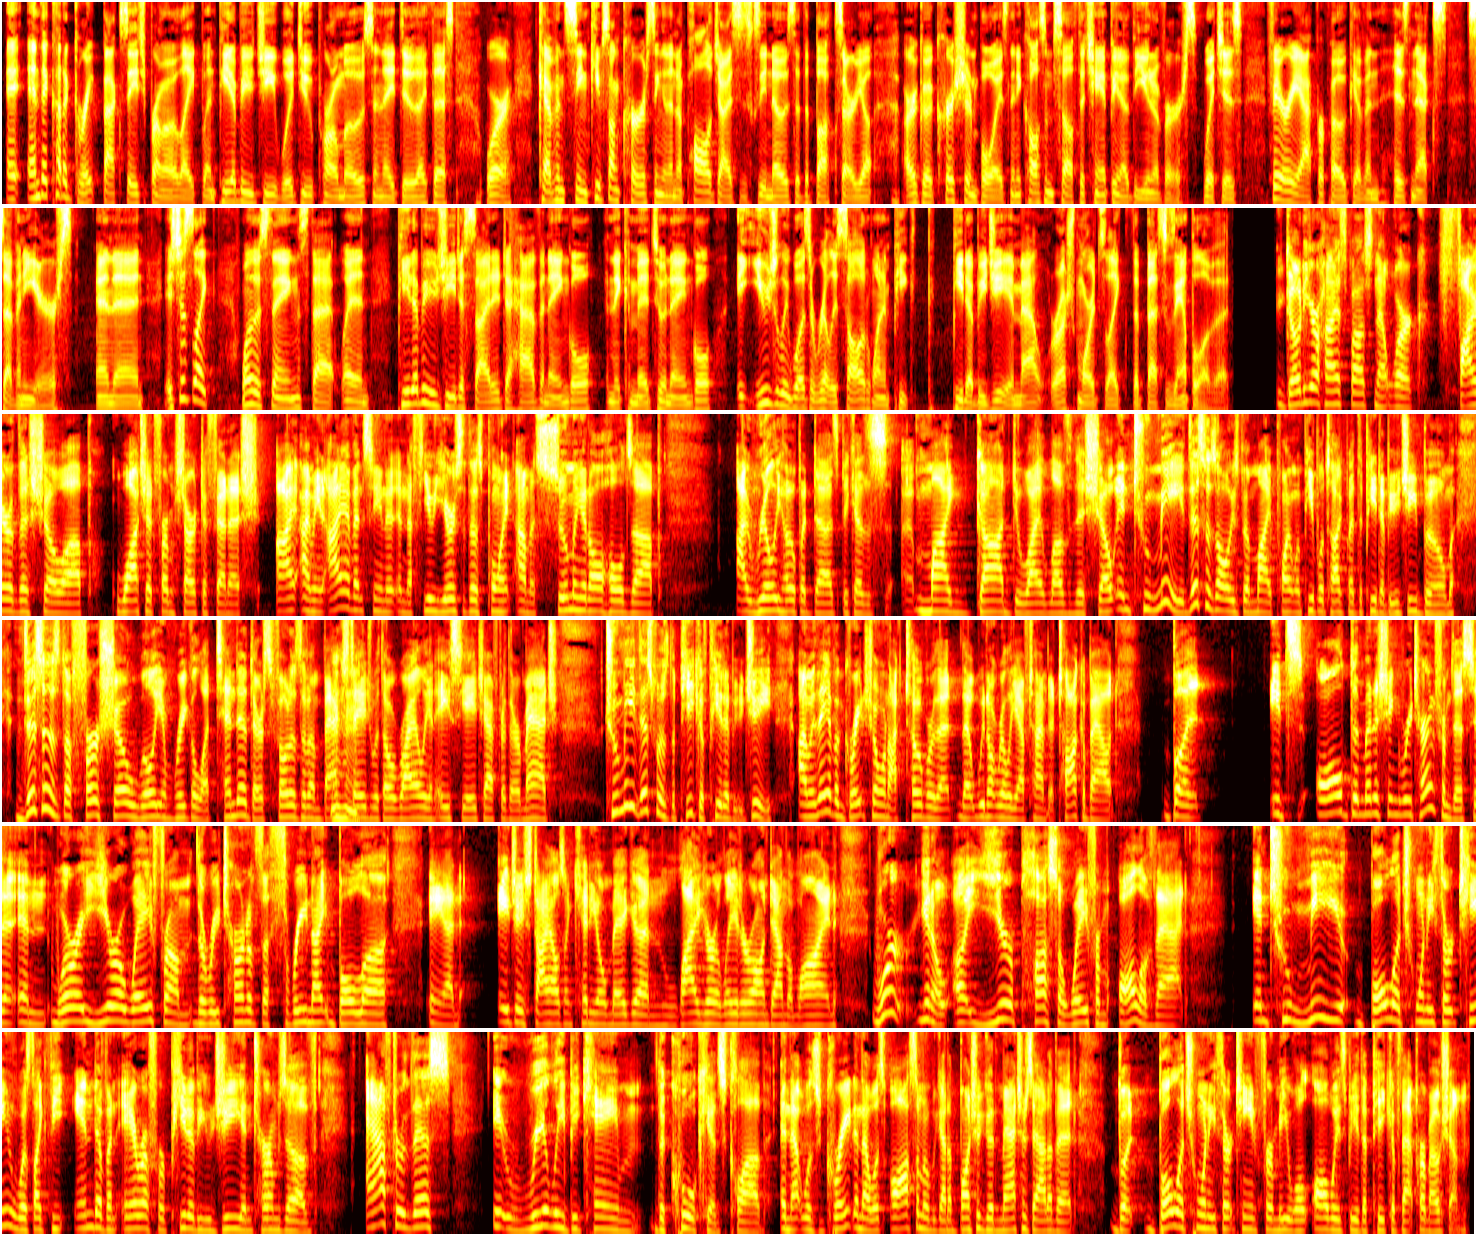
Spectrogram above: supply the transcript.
And, and they cut a great backstage promo, like when PWG would do promos and they do like this, where Kevin Steen keeps on cursing and then apologizes because he knows that the Bucks are young, are good Christian boys. Then he calls himself the champion of the universe, which is very apropos given his next seven years. And then it's just like one of those things that when PWG decided to have an angle and they committed to an angle, it usually was a really solid one in P- PWG, and Mount Rushmore's like the best example of it. Go to your High Spots network, fire this show up, watch it from start to finish. I, I mean, I haven't seen it in a few years at this point. I'm assuming it all holds up. I really hope it does because uh, my God, do I love this show. And to me, this has always been my point when people talk about the PWG boom. This is the first show William Regal attended. There's photos of him backstage with O'Reilly and ACH after their match. To me, this was the peak of PWG. I mean, they have a great show in October that, that we don't really have time to talk about, but it's all diminishing returns from this and we're a year away from the return of the three night bola and AJ Styles and Kenny Omega and Liger later on down the line. We're, you know, a year plus away from all of that. And to me, Bola 2013 was like the end of an era for PWG in terms of after this, it really became the cool kids club. And that was great and that was awesome. And we got a bunch of good matches out of it. But Bola 2013 for me will always be the peak of that promotion.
